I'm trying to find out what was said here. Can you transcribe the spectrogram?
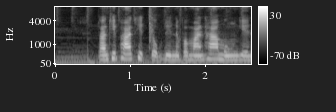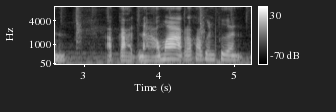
ๆตอนที่พระอาทิตย์ตกดินประมาณห้าโมงเย็นอากาศหนาวมากแล้วค่ะเพื่อนๆ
